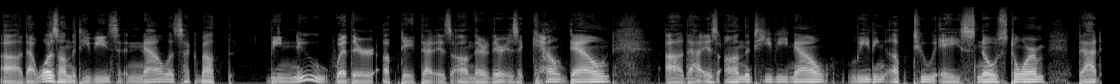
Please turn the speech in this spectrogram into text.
uh, that was on the TVs, and now let's talk about the new weather update that is on there. There is a countdown uh, that is on the TV now, leading up to a snowstorm that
